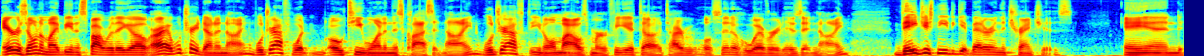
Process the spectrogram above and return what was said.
Arizona might be in a spot where they go, all right, we'll trade down to nine. We'll draft what OT one in this class at nine. We'll draft, you know, a Myles Murphy, at uh, Tyree Wilson, or whoever it is at nine. They just need to get better in the trenches, and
